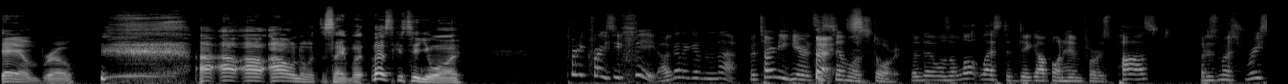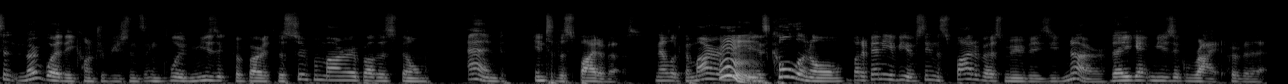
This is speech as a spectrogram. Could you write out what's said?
damn, bro. I, I I I don't know what to say, but let's continue on. Pretty crazy feat. I gotta give him that. For Tony here, it's a similar story. That there was a lot less to dig up on him for his past, but his most recent noteworthy contributions include music for both the Super Mario Brothers film and Into the Spider Verse. Now, look, the Mario Hmm. movie is cool and all, but if any of you have seen the Spider Verse movies, you'd know they get music right over there.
